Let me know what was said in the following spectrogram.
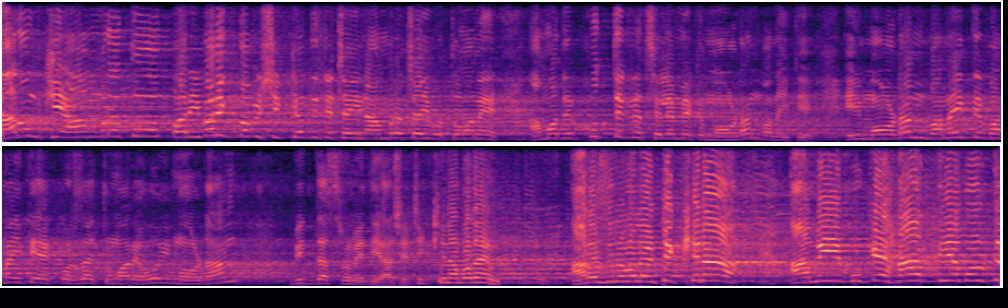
কারণ কি, আমরা তো পারিবারিকভাবে শিক্ষা দিতে চাই না, আমরা চাই বর্তমানে আমাদের প্রত্যেকটা ছেলে মেয়েকে মডার্ন বানাইতে। এই মডার্ন বানাইতে বানাইতে এক পর্যায়ে তোমার ওই মডার্ন বৃদ্ধাশ্রমে দিয়ে আসে, ঠিক কিনা বলেন? আরও জোরে বলেন, ঠিক কিনা? আমি বুকে হাত দিয়ে বলতে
